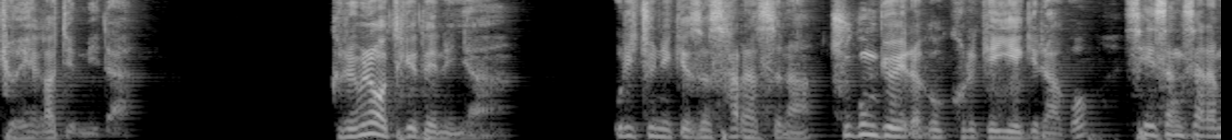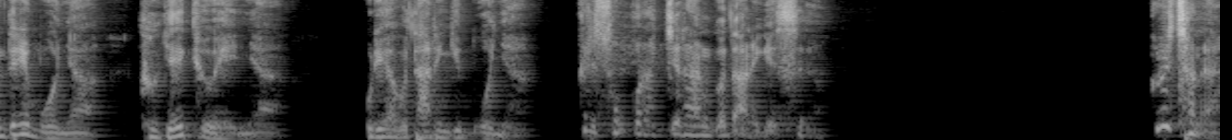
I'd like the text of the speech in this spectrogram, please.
교회가 됩니다. 그러면 어떻게 되느냐? 우리 주님께서 살았으나 죽은 교회라고 그렇게 얘기를 하고 세상 사람들이 뭐냐? 그게 교회냐? 우리하고 다른 게 뭐냐? 그래 손가락질 하는 것 아니겠어요? 그렇잖아요.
